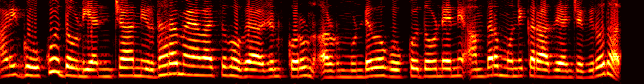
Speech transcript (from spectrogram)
आणि गोकुळ दौंड यांच्या निर्धार मेळाव्याचं भव्य आयोजन करून अरुण मुंडे व गोकुळ दौंड यांनी आमदार मोनिका राजे यांच्या विरोधात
